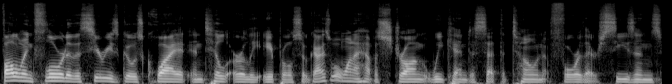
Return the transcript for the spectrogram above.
Following Florida, the series goes quiet until early April, so guys will want to have a strong weekend to set the tone for their seasons.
